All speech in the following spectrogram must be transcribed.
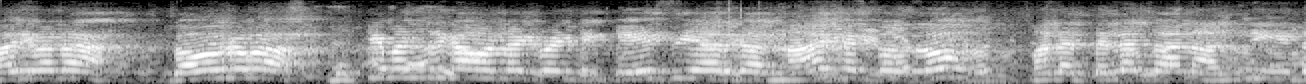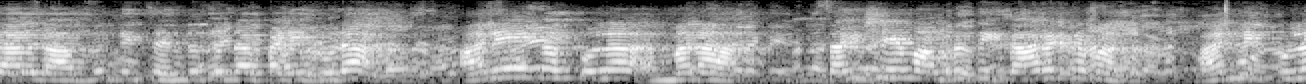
మరి మన గౌరవ ముఖ్యమంత్రిగా ఉన్నటువంటి కేసీఆర్ గారి నాయకత్వంలో మన తెలంగాణ అన్ని విధాలుగా అభివృద్ధి చెందుతున్నప్పటికీ కూడా అనేక కుల మన సంక్షేమ అభివృద్ధి కార్యక్రమాలు అన్ని కుల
